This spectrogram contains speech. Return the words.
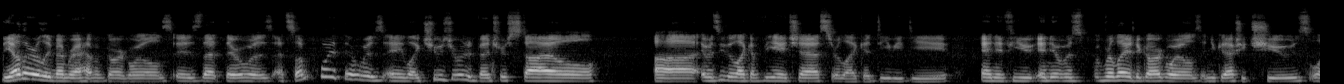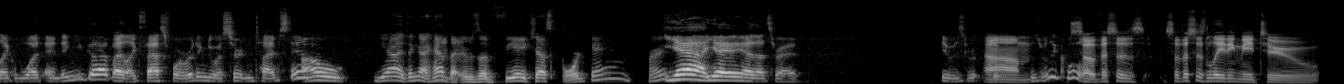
the other early memory I have of Gargoyles is that there was at some point there was a like choose your own adventure style. Uh, it was either like a VHS or like a DVD, and if you and it was related to Gargoyles, and you could actually choose like what ending you got by like fast forwarding to a certain timestamp. oh yeah, I think I had that. It was a VHS board game, right? Yeah, yeah, yeah, yeah. That's right. It was. re- It, Um, was really cool. So this is so this is leading me to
